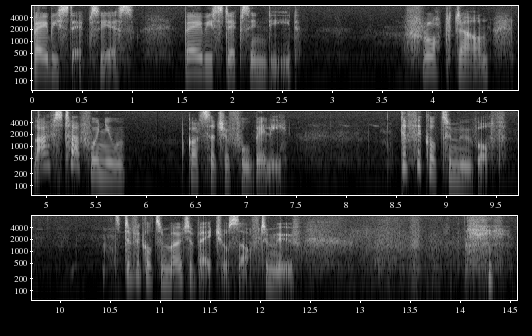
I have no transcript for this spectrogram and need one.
Baby steps, yes. Baby steps indeed. Flop down. Life's tough when you got such a full belly. Difficult to move off. It's difficult to motivate yourself to move.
